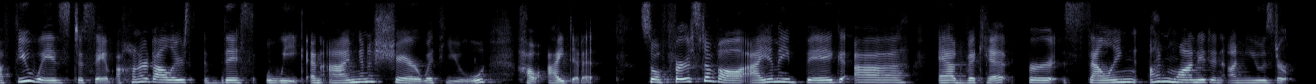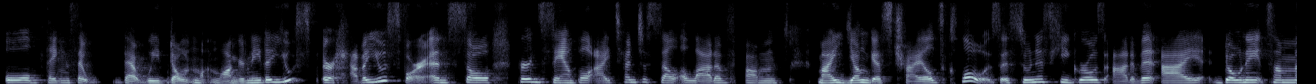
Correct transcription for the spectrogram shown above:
a few ways to save $100 this week. And I'm going to share with you how I did it. So, first of all, I am a big uh, advocate for selling unwanted and unused or old things that that we don't longer need a use or have a use for. And so, for example, I tend to sell a lot of um, my youngest child's clothes. As soon as he grows out of it, I donate some.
